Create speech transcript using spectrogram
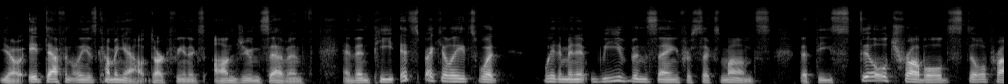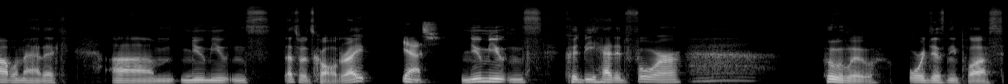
you know it definitely is coming out. Dark Phoenix on June seventh, and then Pete it speculates what. Wait a minute, we've been saying for six months that the still troubled, still problematic um, New Mutants, that's what it's called, right? Yes. New Mutants could be headed for Hulu or Disney Plus.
